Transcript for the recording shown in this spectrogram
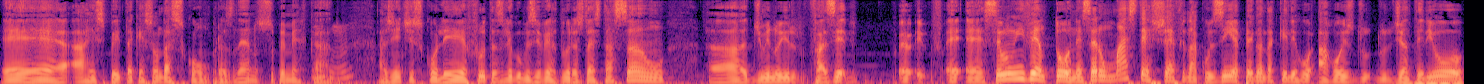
é, a respeito da questão das compras né, no supermercado. Uhum. A gente escolher frutas, legumes e verduras da estação, uh, diminuir, fazer. É, é, é, ser um inventor, né? Ser um masterchef na cozinha, pegando aquele arroz do, do, dia anterior,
